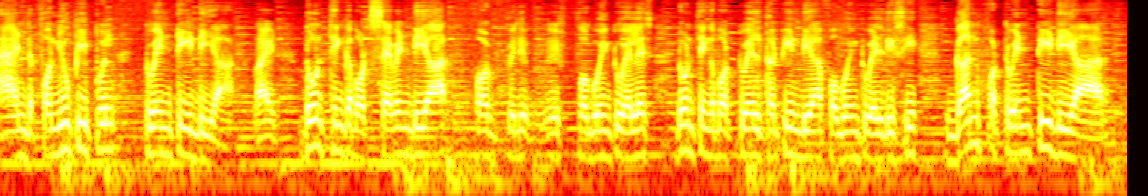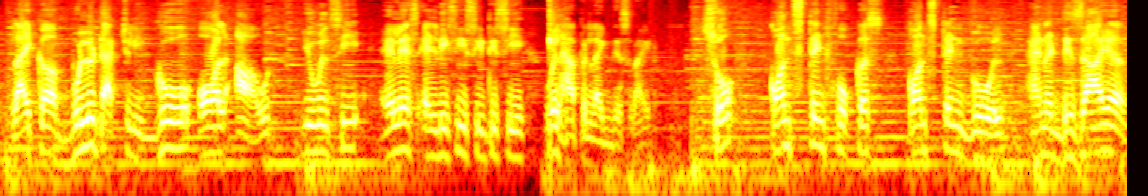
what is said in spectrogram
and for new people 20 DR right? Don't think about 7 DR for for going to LS don't think about 12 13 DR for going to LDC gun for 20 DR like a bullet actually go all out you will see LS LDC CTC will happen like this right? So constant focus constant goal and a desire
